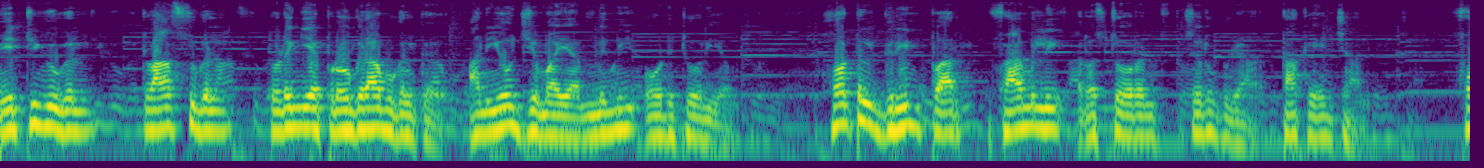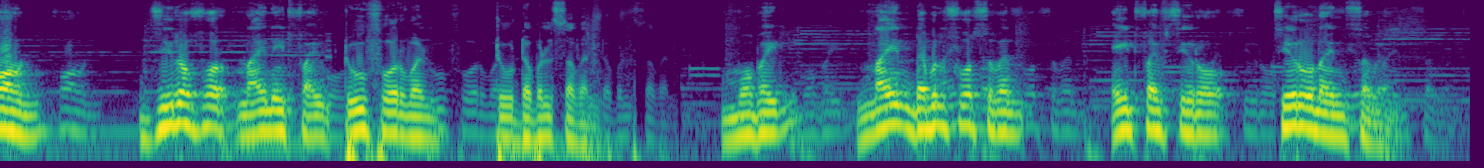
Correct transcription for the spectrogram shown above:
മീറ്റിംഗുകൾ ക്ലാസുകൾ തുടങ്ങിയ പ്രോഗ്രാമുകൾക്ക് അനുയോജ്യമായ mini auditorium hotel Green Park family restaurant Cherupuzha Kakkayanchal. Phone zero four nine eight five two four one two double seven mobile nine double four seven eight five zero zero nine seven.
